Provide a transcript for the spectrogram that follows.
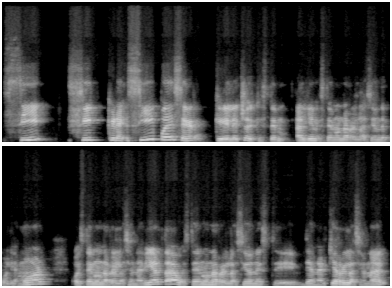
sí sí, sí puede ser que el hecho de que esté, alguien esté en una relación de poliamor, o esté en una relación abierta, o esté en una relación este, de anarquía relacional,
